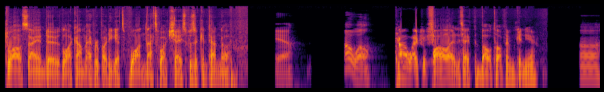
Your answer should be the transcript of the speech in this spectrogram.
That's what I was saying, dude. Like, um, everybody gets one. That's why Chase was a contender. Yeah. Oh well. Can't wait for Fale to take the belt off him. Can you? Uh,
